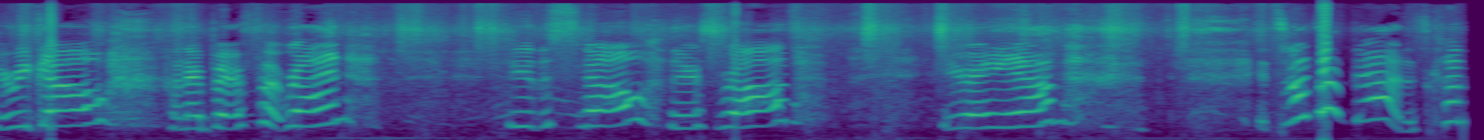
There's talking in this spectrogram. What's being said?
Here we go on our barefoot run through the snow. There's Rob. Here I am. It's not that bad. It's kind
